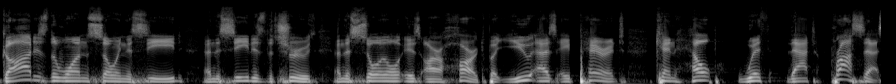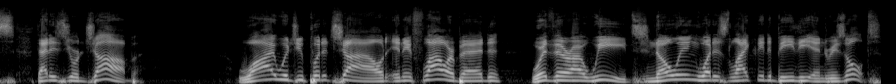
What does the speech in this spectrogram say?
God is the one sowing the seed, and the seed is the truth, and the soil is our heart. But you, as a parent, can help with that process. That is your job. Why would you put a child in a flower bed where there are weeds, knowing what is likely to be the end result?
